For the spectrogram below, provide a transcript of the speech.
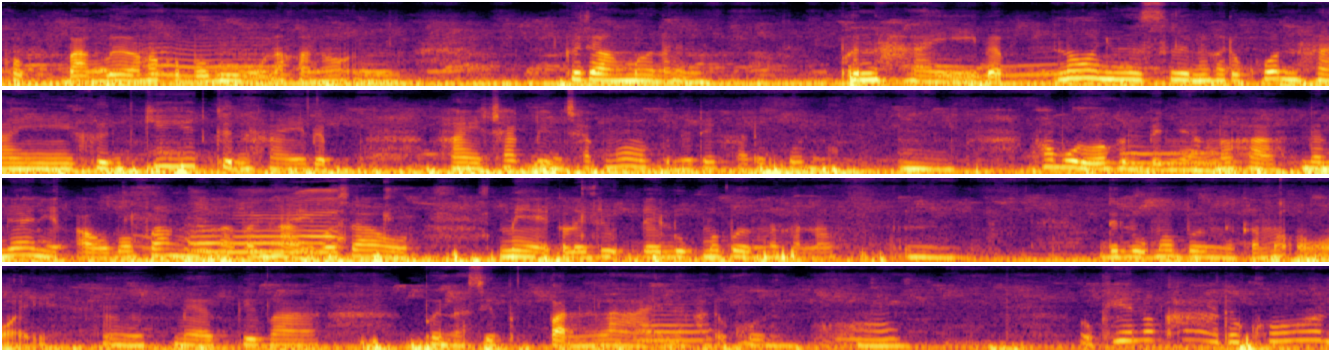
พบบางเรื่องเขาก็บ่ฮู้เนะคะเนาะคือจังเมื้อนั้นเพิ่นไห้แบบนอนอยู่ซื่อๆนะคะทุกคนไห้ขึ้นกรีดขึ้นไห้แบบไห้ชักดินชักงอขึ้นเลยเด้ค่ะทุกคน อืมเฮาบ่รู้ว่าเพิ่นเป็นหยังเนาะค่ะน้ำยานี่เอาบ่ฟังเลยค่ะเพิ่นไห้บ่เศร้าแม่ก็เลยได้ลุกมาเบิ่งนะคะเนาะอืม ได้ลุกมาเบิ่งแล้วก็มาอ่อยอมแม่คิดว่าเพิ่นน่ะสิฝันหลายนะคะทุกคนโอเคเนาะค่ะทุกคน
